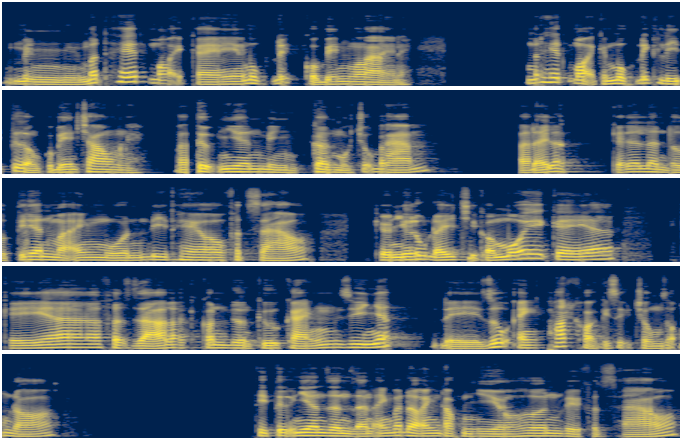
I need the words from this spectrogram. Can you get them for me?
Mình mất hết mọi cái mục đích của bên ngoài này, mất hết mọi cái mục đích lý tưởng của bên trong này, và tự nhiên mình cần một chỗ bám. Và đấy là cái là lần đầu tiên mà anh muốn đi theo Phật giáo. Kiểu như, lúc đấy chỉ có mỗi cái, cái, à, Phật giáo là cái con đường cứu cánh duy nhất để giúp anh thoát khỏi cái sự trống rỗng đó. Thì tự nhiên dần dần anh bắt đầu anh đọc nhiều hơn về Phật giáo,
